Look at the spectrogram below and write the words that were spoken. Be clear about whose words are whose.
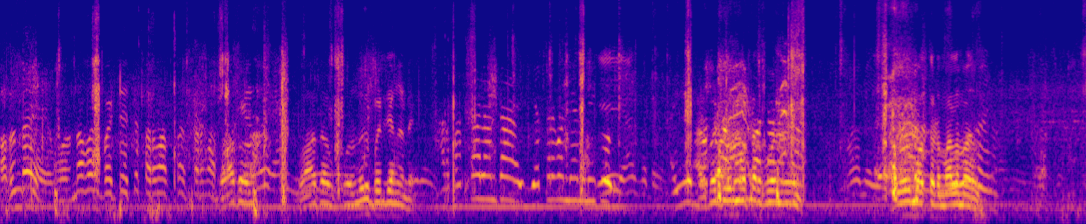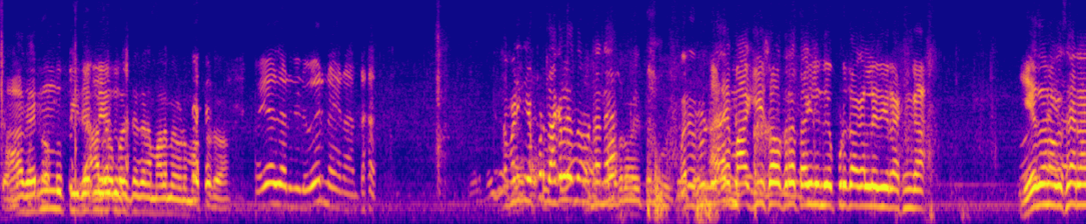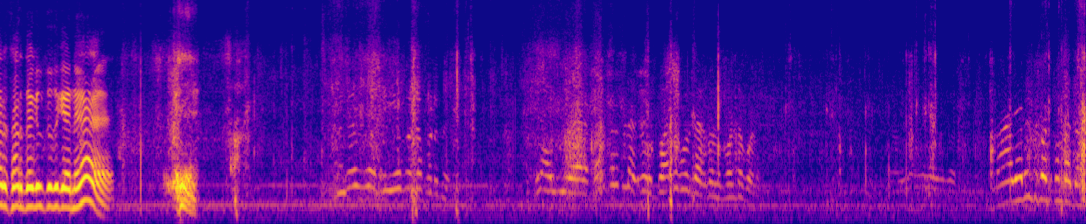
Speaker 1: పదండి ఉన్నవారు బట్టి అయితే తర్వాత తర్వాత.
Speaker 2: వాత వందలు పడి తెంగండి
Speaker 3: ఆడ బతకాలంతా ఎత్తరగా ఉంది నీకు అయ్యి
Speaker 2: ఆడబడి ఎవరు మొత్తాడు మళ్ళీ మనం
Speaker 1: ఆ ధరి నుండి లేదు.
Speaker 2: మళ్ళీ ఎవడు మొత్తాడు
Speaker 3: నాయన అంట
Speaker 1: ఎప్పుడు తగలేదు మాకు ఈ సంవత్సరం తగిలింది ఎప్పుడు తగలలేదు ఈ రకంగా. ఏదైనా ఒకసారి ఆరుసారి తగులుతుంది కానీ
Speaker 3: మా దగ్గరికి పట్టుకుంటా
